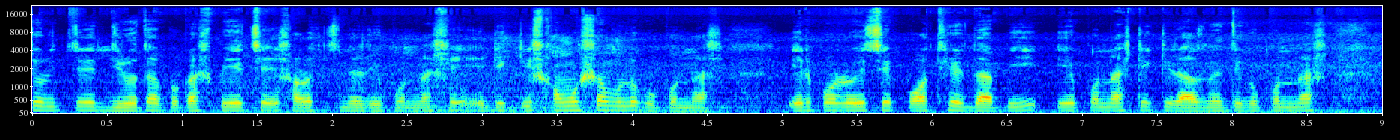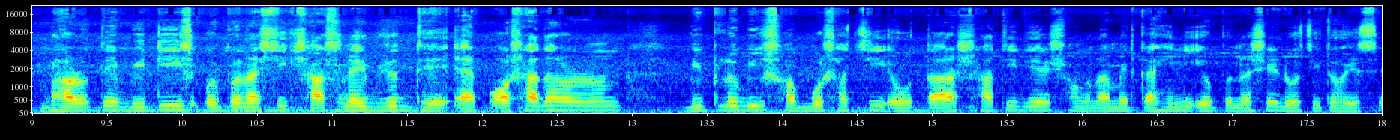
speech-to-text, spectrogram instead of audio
চরিত্রের দৃঢ়তা প্রকাশ পেয়েছে শরৎচন্দ্রের উপন্যাসে। এটি একটি সমস্যামূলক উপন্যাস। এরপর রয়েছে পথের দাবি। এই উপন্যাসটি একটি রাজনৈতিক উপন্যাস। ভারতে ব্রিটিশ ঔপন্যাসিক শাসনের বিরুদ্ধে এক অসাধারণ বিপ্লবী সব্যসাচী ও তার সাথীদের সংগ্রামের কাহিনী এই উপন্যাসে রচিত হয়েছে।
